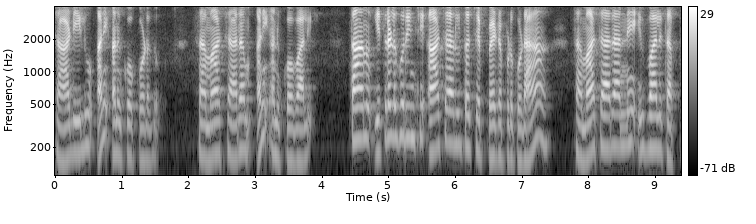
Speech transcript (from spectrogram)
చాడీలు అని అనుకోకూడదు. సమాచారం అని అనుకోవాలి. తాను ఇతరుల గురించి ఆచారాలతో చెప్పేటప్పుడు కూడా సమాచారాన్నే ఇవ్వాలి తప్ప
